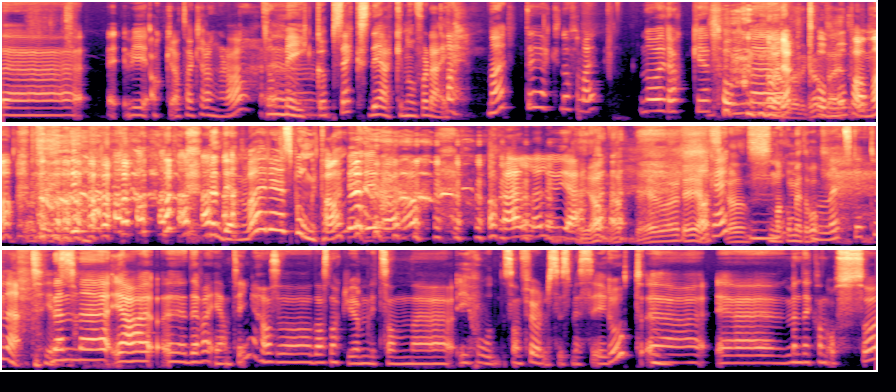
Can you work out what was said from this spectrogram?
eh, vi akkurat har krangla. Så makeup-sex, det er ikke noe for deg. Nei. Nei, det er ikke noe for meg. Nå rakk eh, Tom eh, Nå rakk Tom og panna. Men den var eh, spontan. ja. Halleluja. Ja, nei, det var det jeg okay. skal snakke om etterpå. Let's get to that. Yes. Men eh, ja, eh, det var én ting. Altså, da snakker vi om litt sånn, eh, i hod, sånn følelsesmessig rot. Mm. Eh, eh, men det kan også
